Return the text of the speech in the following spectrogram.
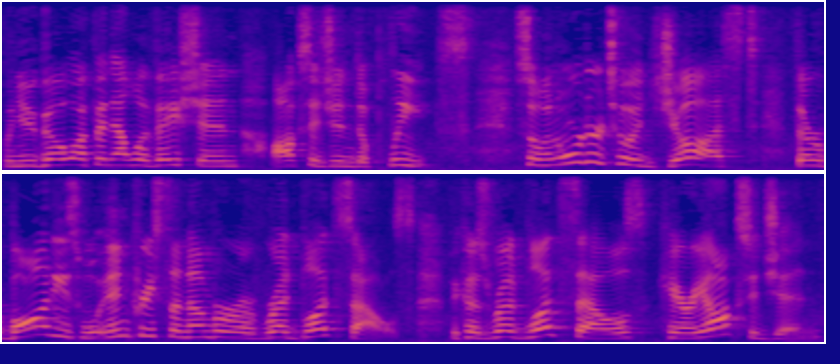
When you go up in elevation, oxygen depletes. So in order to adjust, their bodies will increase the number of red blood cells because red blood cells carry oxygen.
